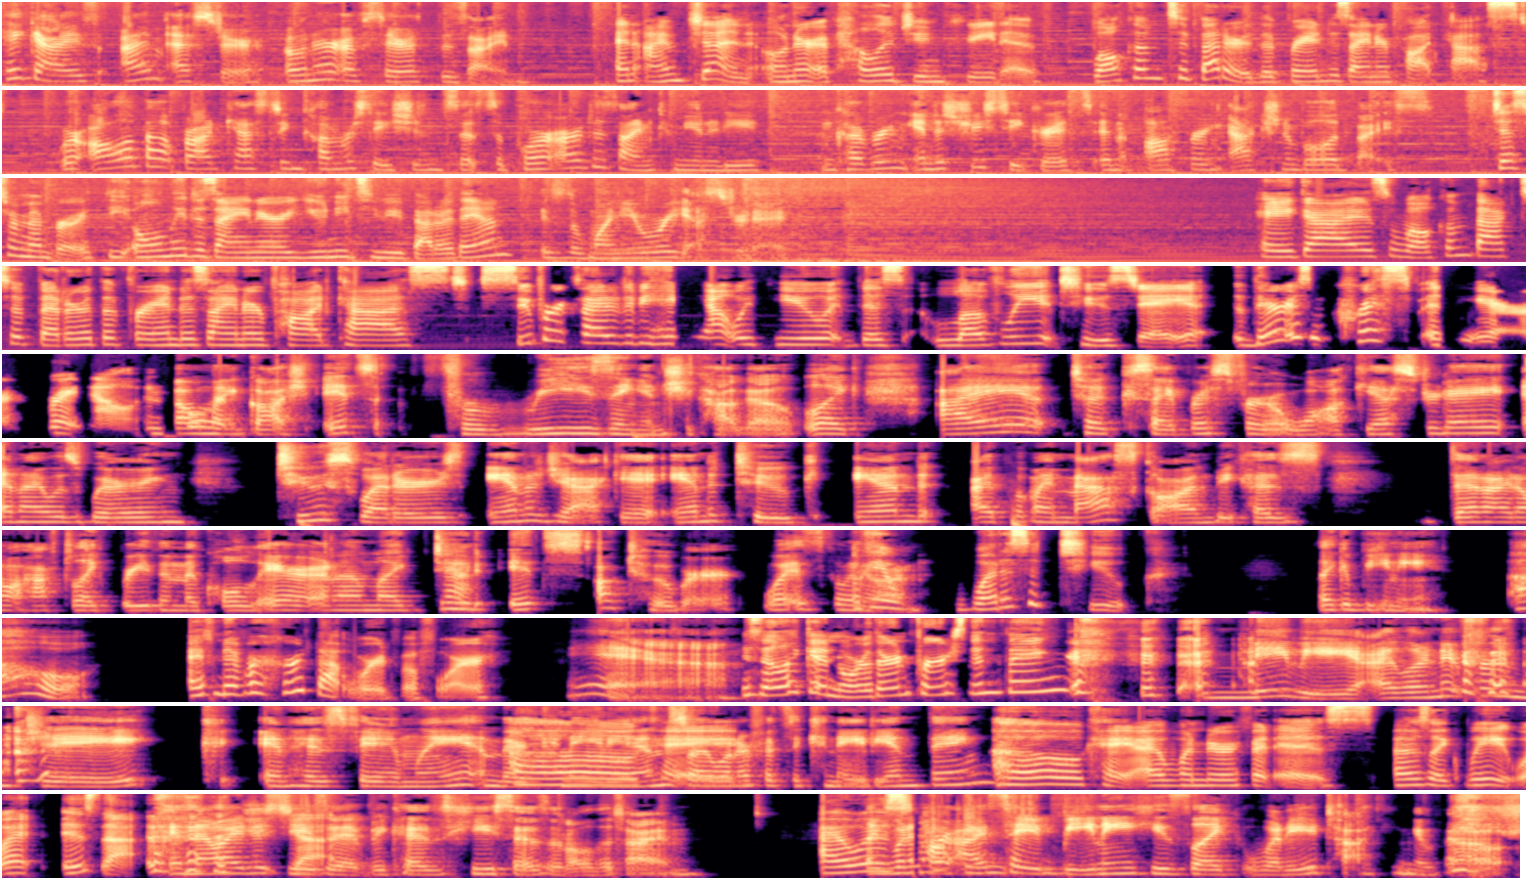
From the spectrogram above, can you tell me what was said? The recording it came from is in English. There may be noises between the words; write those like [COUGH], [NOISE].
Hey guys, I'm Esther, owner of Sereth Design. And I'm Jen, owner of Hello June Creative. Welcome to Better, the Brand Designer Podcast. We're all about broadcasting conversations that support our design community, uncovering industry secrets, and offering actionable advice. Just remember the only designer you need to be better than is the one you were yesterday. Hey guys, welcome back to Better the Brand Designer podcast. Super excited to be hanging out with you this lovely Tuesday. There is a crisp in the air right now. oh my gosh, it's freezing in Chicago. Like I took Cypress for a walk yesterday and I was wearing two sweaters and a jacket and a toque and I put my mask on because then I don't have to like breathe in the cold air. And I'm like, dude, yeah. it's October. What is going okay, on? What is a toque? Like a beanie. Oh, I've never heard that word before. Yeah. Is that like a northern person thing? Maybe. I learned it from Jake and his family, and they're oh, Canadian. Okay. So I wonder if it's a Canadian thing. Oh, okay. I wonder if it is. I was like, wait, what is that? and now I just [LAUGHS] yeah. use it because he says it all the time. I was like whenever talking- I say beanie, he's like, "What are you talking about?"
